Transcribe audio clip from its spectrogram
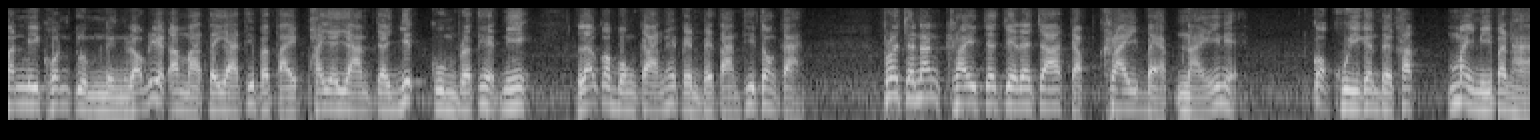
มันมีคนกลุ่มหนึ่ง เราเรียกอมาตยาธิปไตยพยายามจะยึดกลุ่มประเทศนี้ แล้วก็บงการให้เป็นไปตามที่ต้องการ เพราะฉะนั้นใครจะเจรจากับใครแบบไหนเนี่ยก็คุยกันเถอะครับ ไม่มีปัญหา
